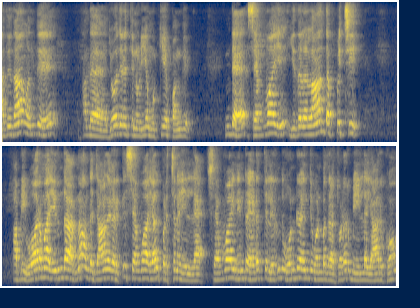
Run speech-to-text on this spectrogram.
அதுதான் வந்து அந்த ஜோதிடத்தினுடைய முக்கிய பங்கு. இந்த செவ்வாய் இதிலெல்லாம் தப்பிச்சு அப்படி ஓரமாக இருந்தார்னா அந்த ஜாதகருக்கு செவ்வாயால் பிரச்சனை இல்லை. செவ்வாய் நின்ற இடத்திலிருந்து ஒன்று ஐந்து ஒன்பதில் தொடர்பு இல்லை யாருக்கும்.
